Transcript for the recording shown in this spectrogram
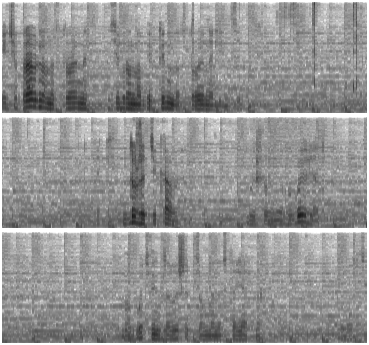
і чи правильно настроєна, зібрана об'єктивно настроєна лінзи. Дуже цікавий вийшов у нього вигляд. Мабуть, він залишиться у мене стоять на полиці.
